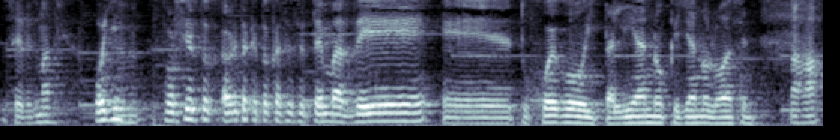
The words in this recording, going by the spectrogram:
se desmadre. Oye, por cierto, ahorita que tocas ese tema de eh, tu juego italiano que ya no lo hacen, Ajá.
